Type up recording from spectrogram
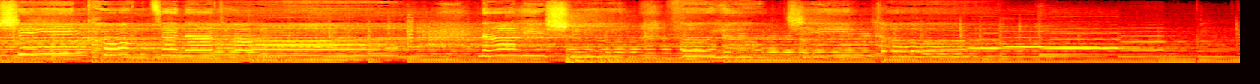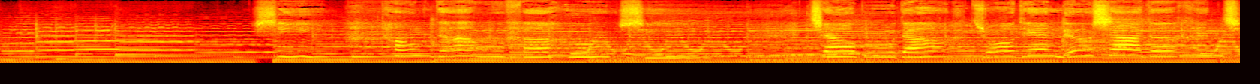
星空在那头？那里是否有尽头？心痛到无法呼吸，找不到昨天留下的痕迹，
